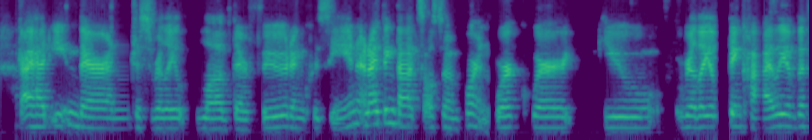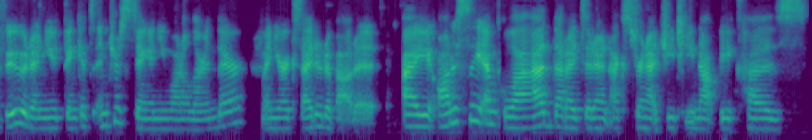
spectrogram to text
I had eaten there and just really loved their food and cuisine. And I think that's also important. Work where you really think highly of the food and you think it's interesting and you want to learn there and you're excited about it. I honestly am glad that I didn't extern at GT, not because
